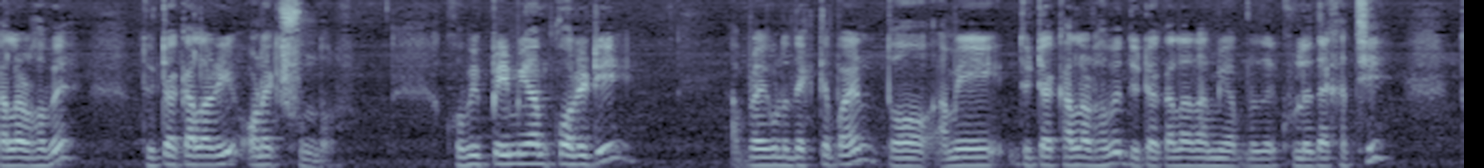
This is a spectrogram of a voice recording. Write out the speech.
কালার হবে। দুইটা কালারই অনেক সুন্দর। খুবই প্রিমিয়াম কোয়ালিটি আপনারা এগুলো দেখতে পারেন। তো আমি দুইটা কালার হবে। দুইটা কালার আমি আপনাদের খুলে দেখাচ্ছি। তো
